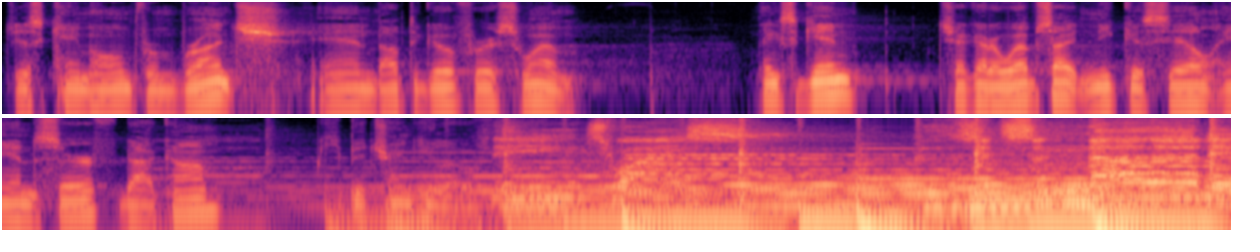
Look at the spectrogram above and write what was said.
just came home from brunch and about to go for a swim. Thanks again. Check out our website, nikasailandsurf.com. Keep it tranquilo. Think twice, cause it's another day.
